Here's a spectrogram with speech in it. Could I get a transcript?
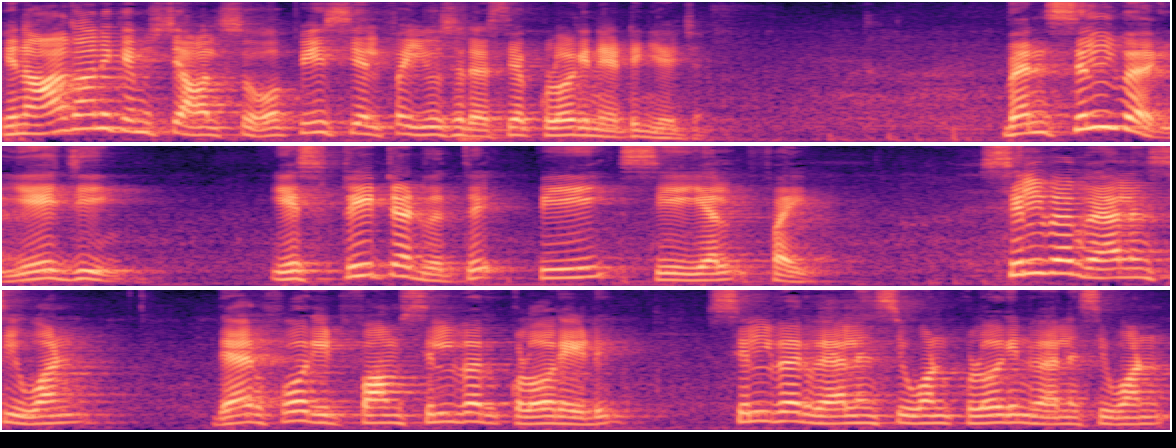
In organic chemistry also PCl5 used as a chlorinating agent. When silver Ag is treated with PCl5, silver valency 1, therefore it forms silver chloride, silver valency 1, chlorine valency 1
